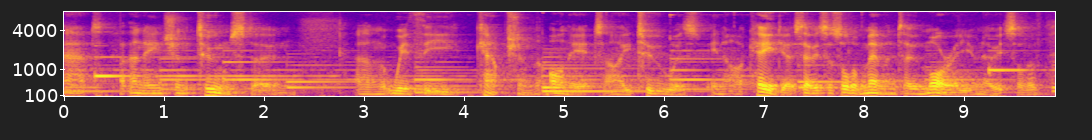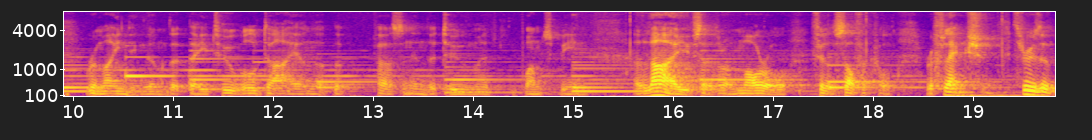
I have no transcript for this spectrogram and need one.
at an ancient tombstone um, with the caption on it, I too was in Arcadia. So it's a sort of memento mori, you know, it's sort of reminding them that they too will die and that the person in the tomb had once been alive, so sort of moral, philosophical reflection. Through the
